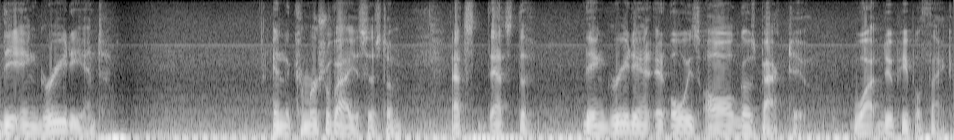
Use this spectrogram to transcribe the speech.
the ingredient in the commercial value system. That's that's the the ingredient it always all goes back to what do people think?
